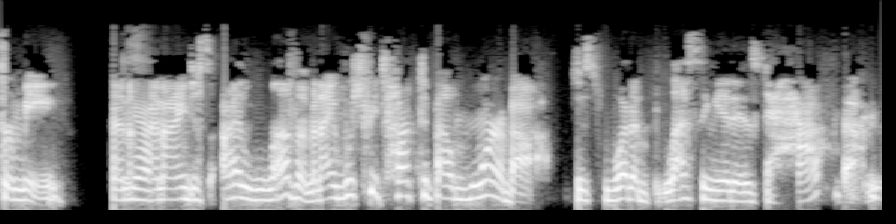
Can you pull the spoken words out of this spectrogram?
for me. And, yeah. and I just, I love them. And I wish we talked about more about just what a blessing it is to have them.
